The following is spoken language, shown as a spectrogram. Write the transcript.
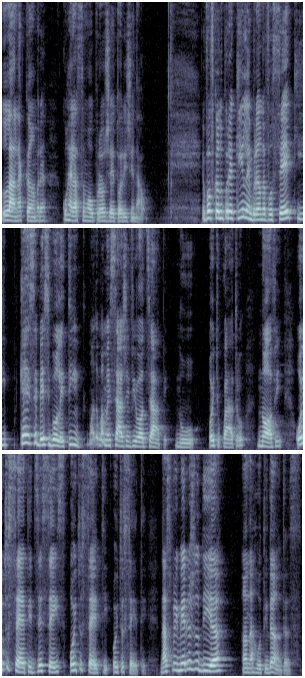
lá na Câmara com relação ao projeto original. Eu vou ficando por aqui, lembrando a você que quer receber esse boletim, manda uma mensagem via WhatsApp no 849 8716 8787. Nas primeiras do dia, Ana Ruth Dantas.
